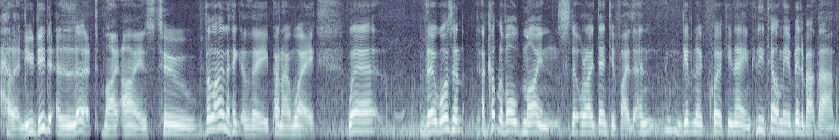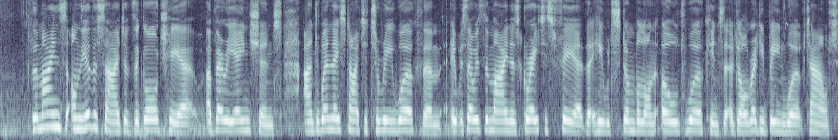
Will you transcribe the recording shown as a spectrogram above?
Helen, you did alert my eyes to the line, I think, of the Pennine Way, where there was an, a couple of old mines that were identified and given a quirky name. Can you tell me a bit about that? The mines on the other side of the gorge here are very ancient, and when they started to rework them, it was always the miner's greatest fear that he would stumble on old workings that had already been worked out.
